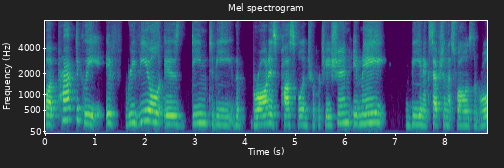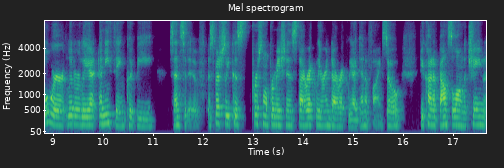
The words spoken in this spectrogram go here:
but practically, if reveal is deemed to be the broadest possible interpretation, it may be an exception that swallows the rule where literally anything could be sensitive, especially because personal information is directly or indirectly identifying. So if you kind of bounce along the chain,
